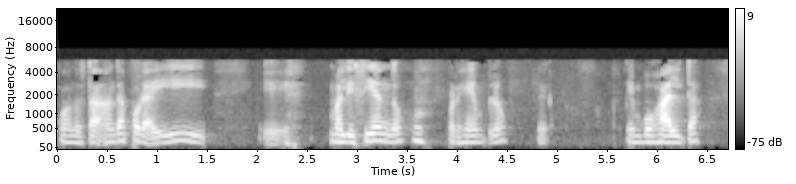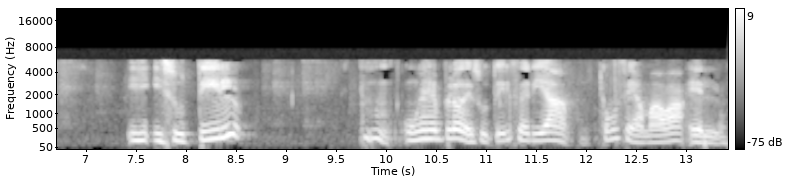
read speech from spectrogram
cuando está, andas por ahí eh, maldiciendo, por ejemplo, eh, en voz alta. Y, y sutil, un ejemplo de sutil sería, ¿cómo se llamaba? El,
